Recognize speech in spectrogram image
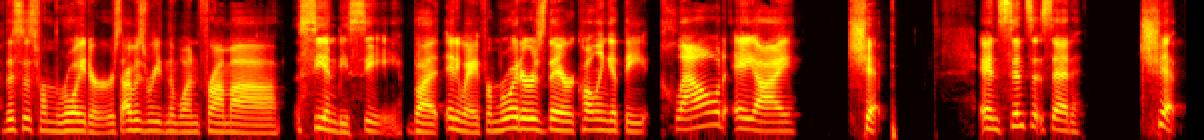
This is from Reuters. I was reading the one from uh, CNBC, but anyway, from Reuters, they're calling it the cloud AI chip. And since it said chip,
